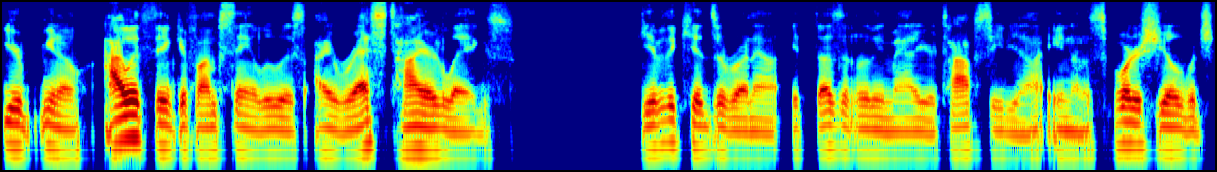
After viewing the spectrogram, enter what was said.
You're, you know, I would think if I'm St. Louis, I rest tired legs, give the kids a run out. It doesn't really matter. Your top seed, you're not, you know, the supporter shield, which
